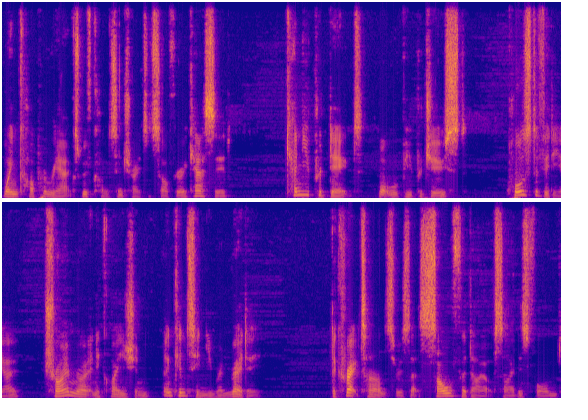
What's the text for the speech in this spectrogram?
when copper reacts with concentrated sulfuric acid? Can you predict what will be produced? Pause the video, try and write an equation, and continue when ready. The correct answer is that sulfur dioxide is formed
